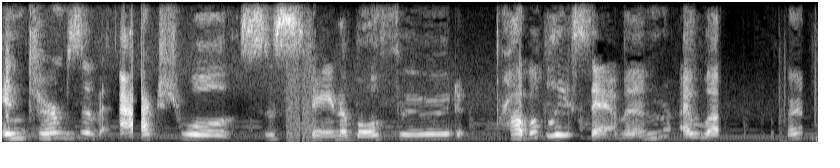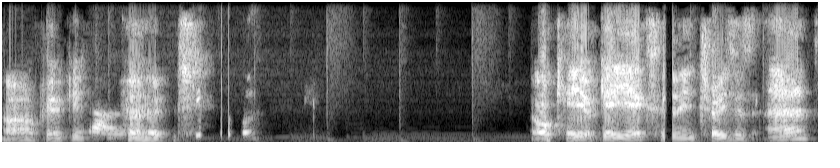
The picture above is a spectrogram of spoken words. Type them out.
In terms of actual sustainable food, probably salmon. I love Ah, okay, okay. Yeah. okay, okay, excellent choices. And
